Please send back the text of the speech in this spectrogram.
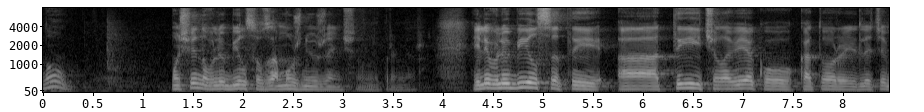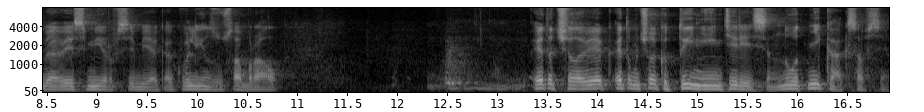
ну, мужчина влюбился в замужнюю женщину, например. Или влюбился ты, а ты человеку, который для тебя весь мир в себе, как в линзу собрал. Этот человек, этому человеку ты не интересен, ну вот никак совсем.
